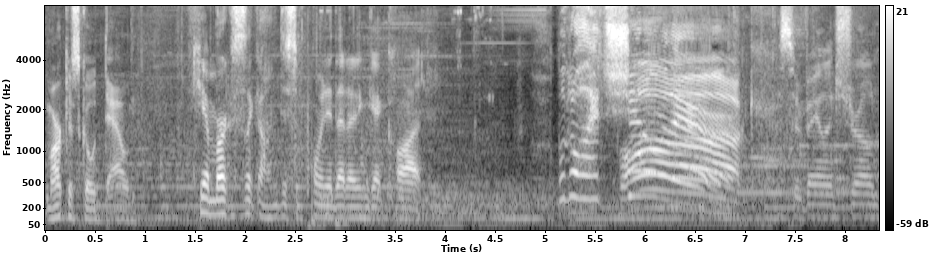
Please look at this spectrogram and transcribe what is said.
Marcus go down. Yeah, Marcus is like, oh, I'm disappointed that I didn't get caught. Look at all that shit over there. The surveillance drone.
